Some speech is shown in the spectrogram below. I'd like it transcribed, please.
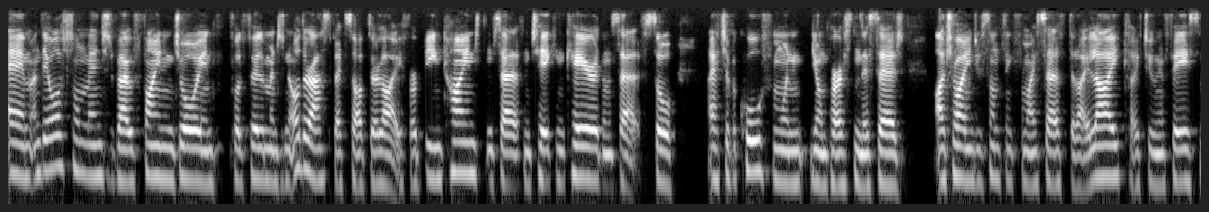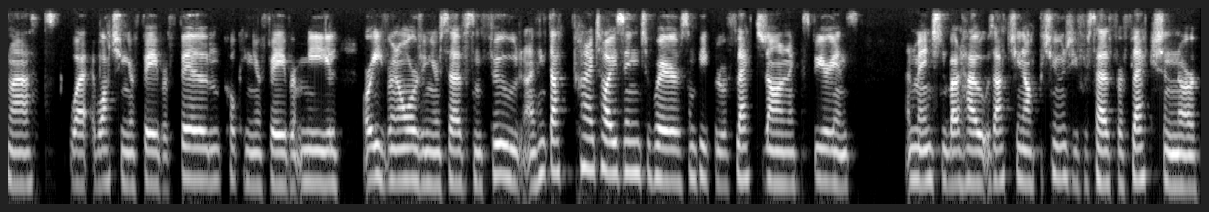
um, and they also mentioned about finding joy and fulfillment in other aspects of their life or being kind to themselves and taking care of themselves. So I actually have a quote from one young person. They said, I'll try and do something for myself that I like, like doing a face mask, watching your favorite film, cooking your favorite meal, or even ordering yourself some food. And I think that kind of ties into where some people reflected on an experience and mentioned about how it was actually an opportunity for self reflection or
